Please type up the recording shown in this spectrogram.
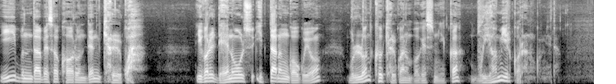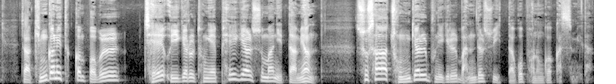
이 문답에서 거론된 결과 이거를 내놓을 수 있다는 거고요. 물론 그 결과는 뭐겠습니까? 무혐의일 거라는. 자, 김건희 특검법을 제 의결을 통해 폐기할 수만 있다면 수사 종결 분위기를 만들 수 있다고 보는 것 같습니다.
